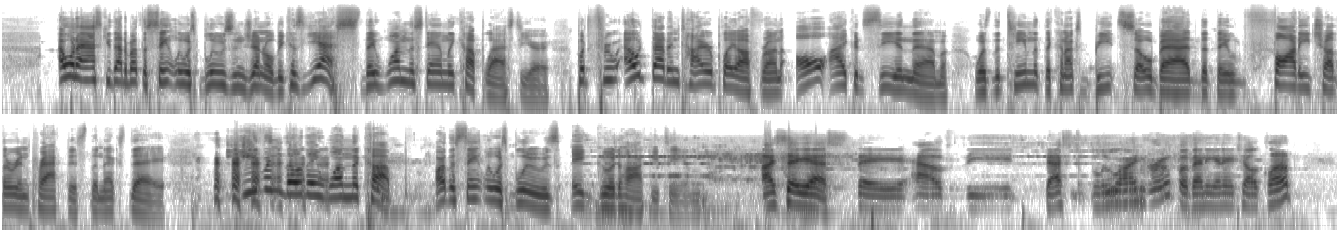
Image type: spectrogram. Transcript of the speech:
I want to ask you that about the St. Louis Blues in general because yes, they won the Stanley Cup last year, but throughout that entire playoff run, all I could see in them was the team that the Canucks beat so bad that they fought each other in practice the next day. Even though they won the cup, are the St. Louis Blues a good hockey team? I say yes. They have the best blue line group of any NHL club.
